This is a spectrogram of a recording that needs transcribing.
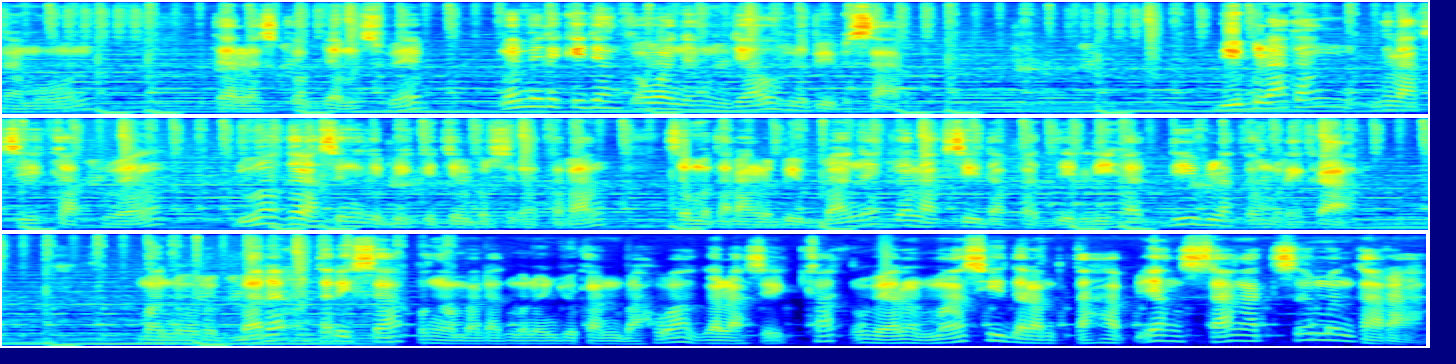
Namun, teleskop James Webb memiliki jangkauan yang jauh lebih besar. Di belakang galaksi Cardwell, dua galaksi yang lebih kecil bersinar terang, sementara lebih banyak galaksi dapat dilihat di belakang mereka. Menurut Badan Antariksa, pengamatan menunjukkan bahwa galaksi Caldwell masih dalam tahap yang sangat sementara.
